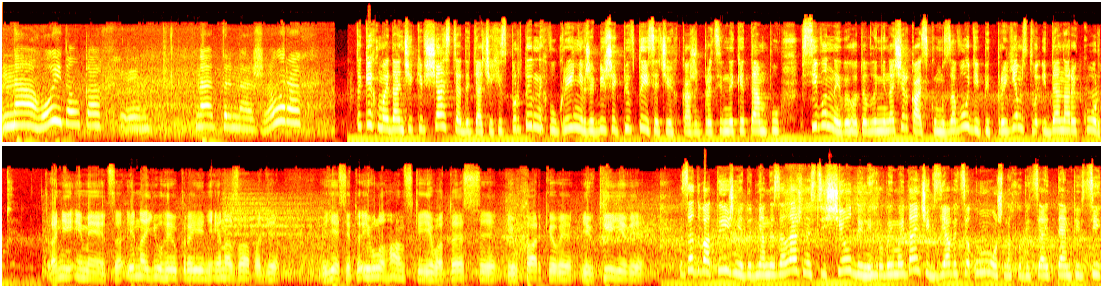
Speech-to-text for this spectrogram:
на гойдалках, е, на тренажерах. Таких майданчиків щастя, дитячих і спортивних в Україні вже більше як півтисячі, кажуть працівники темпу. Всі вони виготовлені на Черкаському заводі, підприємство іде на рекорд. Они имеются и на юге Украины, и на западе. Есть это и в Луганске, и в Одессе, и в Харькове, и в Киеве. За два тижні до Дня Незалежності ще один ігровий майданчик з'явиться у Мошнах, обіцяють темпівці.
